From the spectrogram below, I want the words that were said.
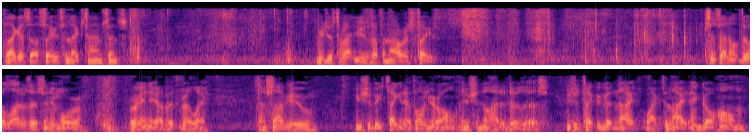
I guess I'll save it for next time since just about used up an hour's tape. Since I don't do a lot of this anymore, or any of it really, now some of you, you should be taking it upon your own. You should know how to do this. You should take a good night like tonight and go home.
